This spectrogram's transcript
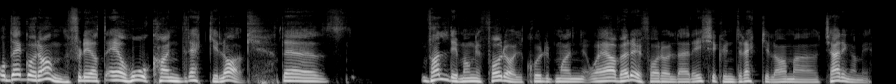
Og det går an, fordi at jeg og hun kan drikke i lag. Det er veldig mange forhold hvor man, og jeg har vært i forhold der jeg ikke kunne drikke i lag med kjerringa mi.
